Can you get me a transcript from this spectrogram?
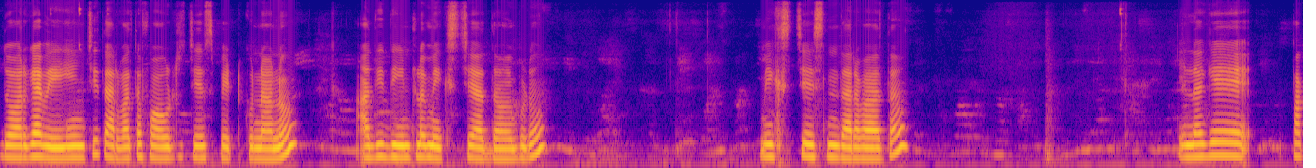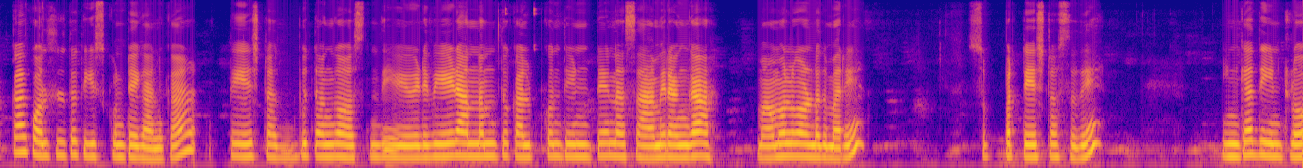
దోరగా వేయించి తర్వాత పౌడర్ చేసి పెట్టుకున్నాను. అది దీంట్లో మిక్స్ చేద్దాం ఇప్పుడు. మిక్స్ చేసిన తర్వాత ఇలాగే పక్కా కొలతలతో తీసుకుంటే కనుక టేస్ట్ అద్భుతంగా వస్తుంది. వేడి వేడి అన్నంతో కలుపుకొని తింటే నా సామిరంగా మామూలుగా ఉండదు మరి. సూపర్ టేస్ట్ వస్తుంది. ఇంకా దీంట్లో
